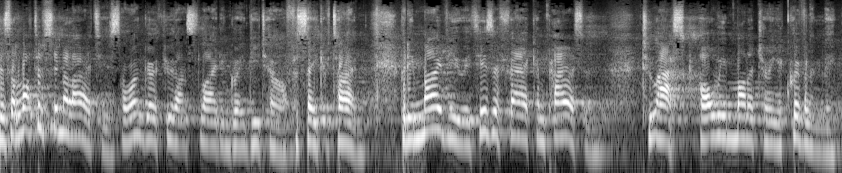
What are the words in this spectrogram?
There's a lot of similarities. I won't go through that slide in great detail for sake of time. But in my view, it is a fair comparison to ask, are we monitoring equivalently?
